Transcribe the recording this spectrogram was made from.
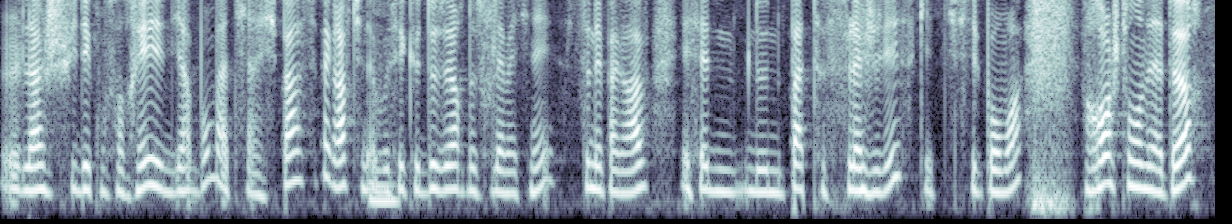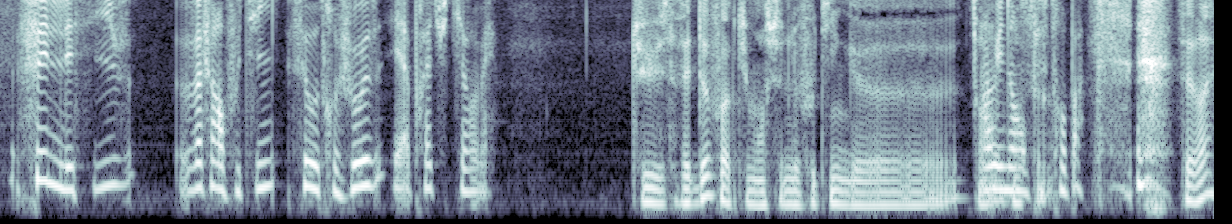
là, je suis déconcentrée et dire bon, bah, t'y arrives pas, c'est pas grave, tu n'as Mhm. bossé que deux heures de toute la matinée, ce n'est pas grave. Essaie de, de ne pas te flageller, ce qui est difficile pour moi. Range ton ordinateur, fais une lessive, va faire un footing, fais autre chose et après, tu t'y remets. Tu, ça fait deux fois que tu mentionnes le footing. euh, Ah oui, non, en plus, trop pas. C'est vrai?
